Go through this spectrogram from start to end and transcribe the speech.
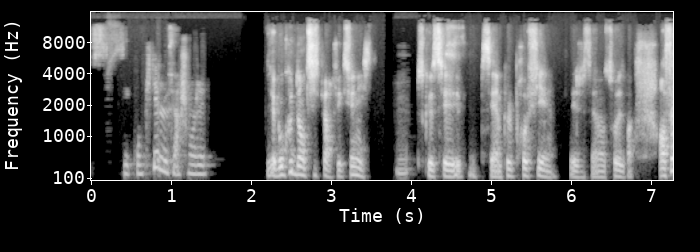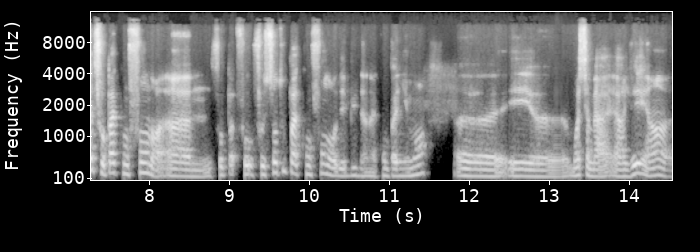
c'est compliqué de le faire changer. Il y a beaucoup de dentistes perfectionnistes. Parce que c'est un peu le profil. En fait, il faut pas confondre, euh, faut, faut, surtout pas confondre au début d'un accompagnement. Euh, et euh, moi, ça m'est arrivé hein,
